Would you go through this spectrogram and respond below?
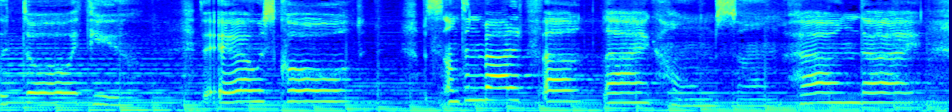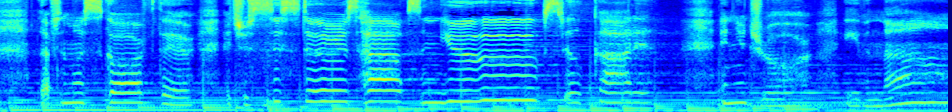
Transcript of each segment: the door with you. The air was cold, but something about it felt like home somehow. And I left my scarf there at your sister's house, and you've still got it in your drawer even now.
